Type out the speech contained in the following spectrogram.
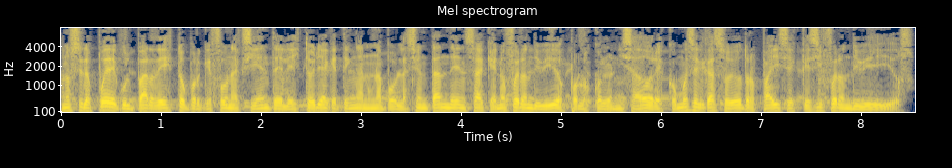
No se los puede culpar de esto porque fue un accidente de la historia que tengan una población tan densa que no fueron divididos por los colonizadores, como es el caso de otros países que sí fueron divididos.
